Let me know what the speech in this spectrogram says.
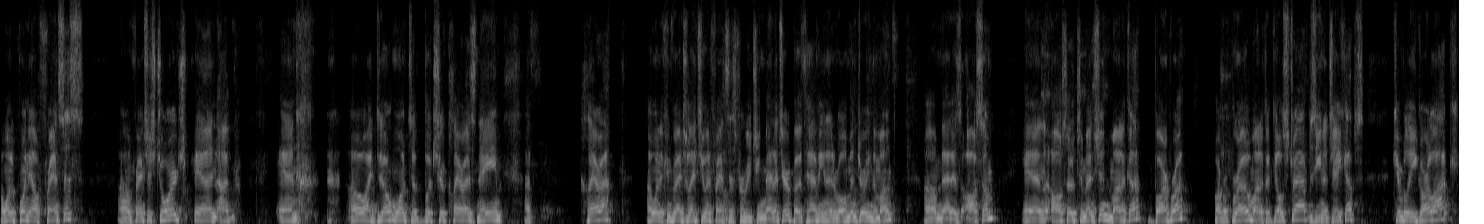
I want to point out Francis um, Francis George, and uh, and oh, I don't want to butcher Clara's name. Uh, Clara, I want to congratulate you and Francis for reaching manager, both having an enrollment during the month. Um, that is awesome. And also to mention Monica, Barbara, Barbara Bro, Monica Gilstrap, Zena Jacobs, Kimberly Garlock,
